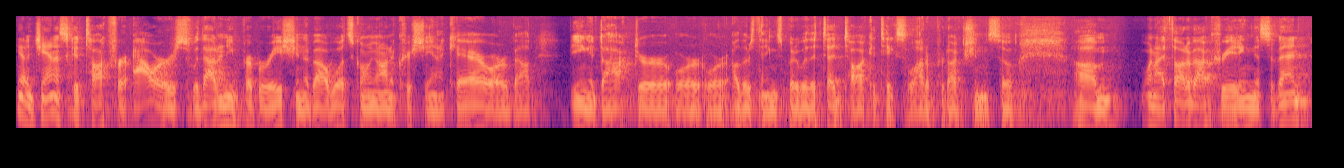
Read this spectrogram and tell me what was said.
You know, Janice could talk for hours without any preparation about what's going on at Christiana Care or about being a doctor or, or other things. But with a TED Talk, it takes a lot of production. So um, when I thought about creating this event,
